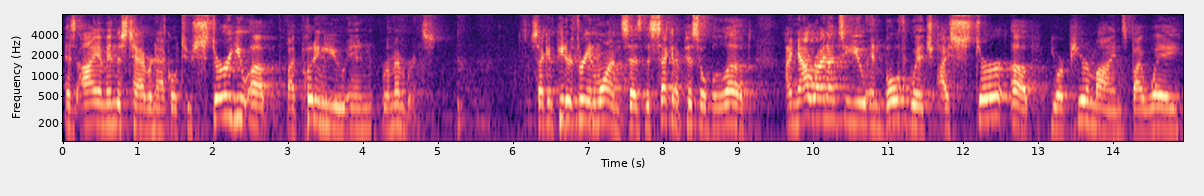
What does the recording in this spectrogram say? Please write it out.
as I am in this tabernacle to stir you up by putting you in remembrance. 2 Peter 3 and 1 says, The second epistle, beloved, I now write unto you in both which I stir up your pure minds by way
